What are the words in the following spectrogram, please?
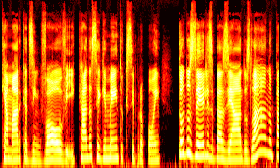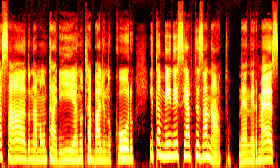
que a marca desenvolve e cada segmento que se propõe Todos eles baseados lá no passado, na montaria, no trabalho no couro e também nesse artesanato. Né? Na Hermès,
